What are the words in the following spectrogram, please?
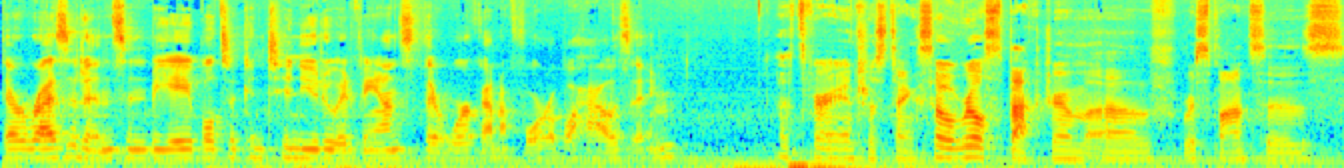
their residents and be able to continue to advance their work on affordable housing. That's very interesting. So, a real spectrum of responses.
